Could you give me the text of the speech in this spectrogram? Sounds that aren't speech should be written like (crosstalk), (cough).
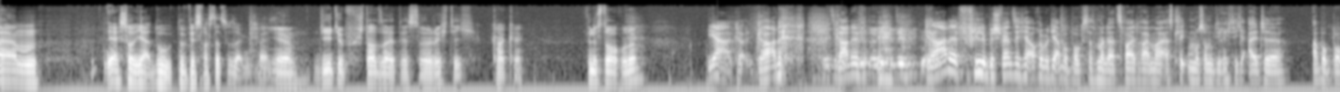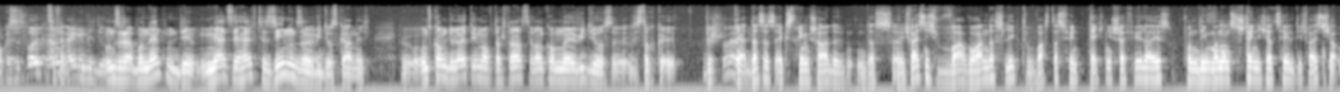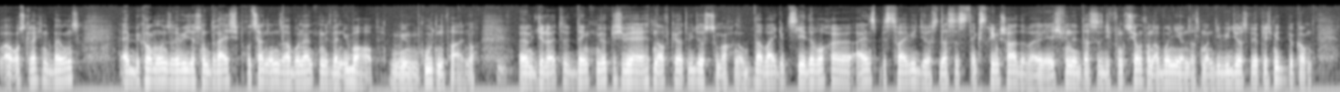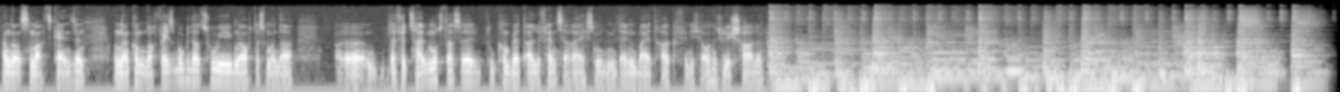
Ähm, ja, ich soll, ja, du, du wirst was dazu sagen. Ich weiß. Ja, die YouTube-Startseite ist so richtig kacke. Findest du auch, oder? Ja, gerade, (laughs) gerade, gerade viele beschweren sich ja auch über die Abo-Box, dass man da zwei, dreimal erst klicken muss, um die richtig alte Abo-Box Es ist voll zu krank finden. eigentlich. Die, unsere Abonnenten, die mehr als die Hälfte sehen unsere Videos gar nicht. Uns kommen die Leute immer auf der Straße, wann kommen neue Videos? Ist doch bescheuert. Ja, das ist extrem schade. Dass, äh, ich weiß nicht, woran das liegt, was das für ein technischer Fehler ist, von dem man uns ständig erzählt. Ich weiß nicht, ausgerechnet bei uns äh, bekommen unsere Videos nur 30% unserer Abonnenten mit, wenn überhaupt. Im guten Fall noch. Ähm, die Leute denken wirklich, wir hätten aufgehört, Videos zu machen. Und dabei gibt es jede Woche eins bis zwei Videos. Das ist extrem schade, weil ich finde, das ist die Funktion von Abonnieren, dass man die Videos wirklich mitbekommt. Ansonsten macht es keinen Sinn. Und dann kommt noch Facebook dazu, eben auch, dass man da dafür zahlen muss, dass äh, du komplett alle Fans erreichst mit, mit deinem Beitrag, finde ich auch natürlich schade.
